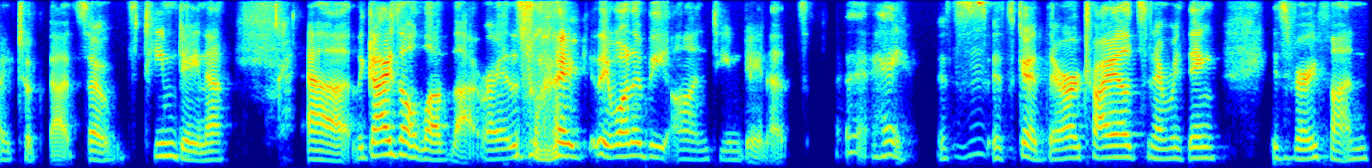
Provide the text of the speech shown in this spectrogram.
I took that. So it's Team Dana. Uh, the guys all love that, right? It's like they want to be on Team Dana. It's, hey, it's mm-hmm. it's good. There are tryouts and everything. It's very fun,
